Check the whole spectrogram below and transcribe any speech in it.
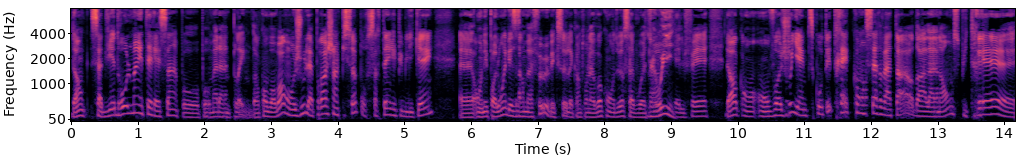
Donc, ça devient drôlement intéressant pour, pour Mme Plame. Donc, on va voir, on joue l'approche en pissa pour certains républicains. Euh, on n'est pas loin des armes à feu avec ça, là, quand on la voit conduire sa voiture. Ben oui. Elle fait. Donc, on, on, va jouer. Il y a un petit côté très conservateur dans l'annonce, puis très euh,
